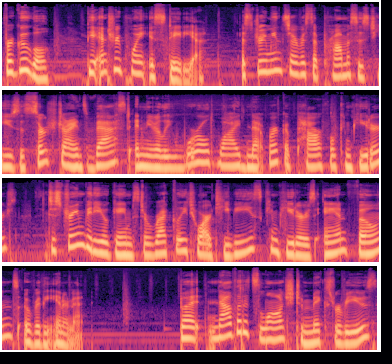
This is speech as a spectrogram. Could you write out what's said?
For Google, the entry point is Stadia, a streaming service that promises to use the search giant's vast and nearly worldwide network of powerful computers to stream video games directly to our TVs, computers, and phones over the internet. But now that it's launched to mixed reviews,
